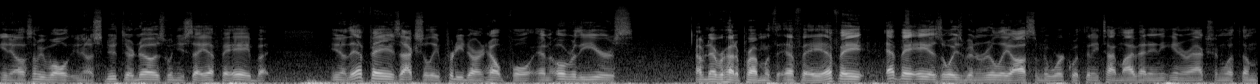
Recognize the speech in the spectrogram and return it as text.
you know, some people, you know, snoot their nose when you say FAA, but, you know, the FAA is actually pretty darn helpful. And over the years, I've never had a problem with the FAA. FAA, FAA has always been really awesome to work with anytime I've had any interaction with them.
